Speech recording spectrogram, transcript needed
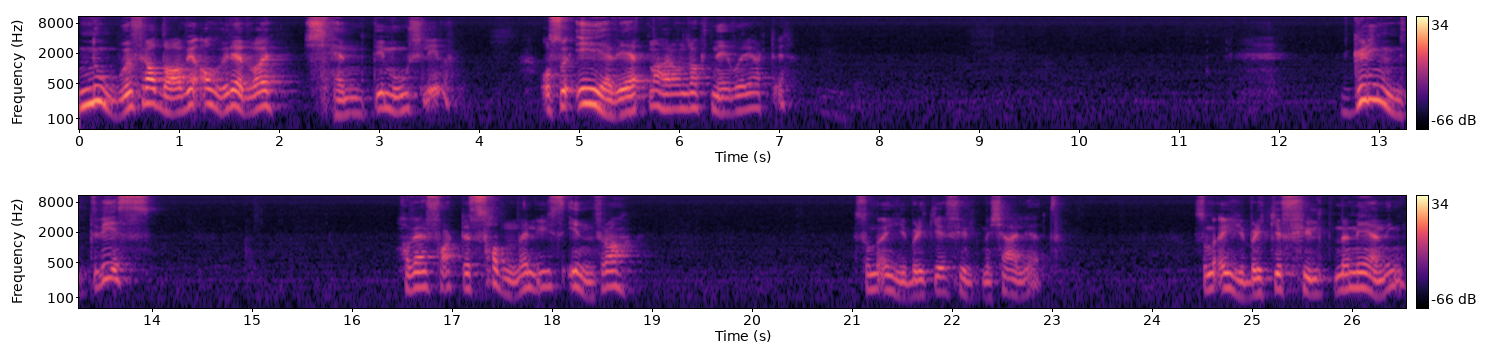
noe fra da vi allerede var kjent i mors liv. Også evigheten har han lagt ned i våre hjerter. Glimtvis har vi erfart det sanne lys innenfra som øyeblikket fylt med kjærlighet. Som øyeblikket fylt med mening.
